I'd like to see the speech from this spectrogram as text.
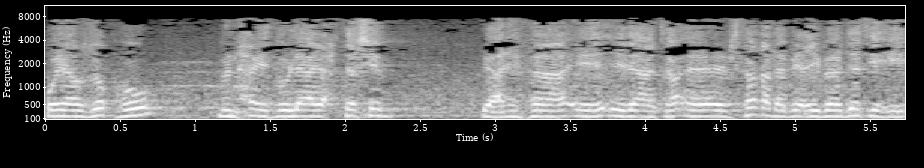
ويرزقه من حيث لا يحتسب. يعني فإذا ت- اشتغل بعبادته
